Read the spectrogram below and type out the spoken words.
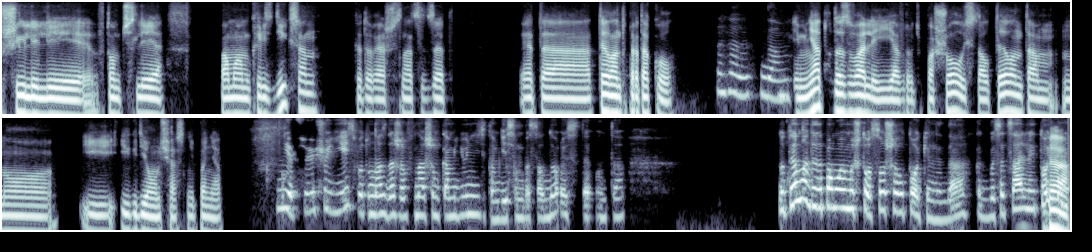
шилили, в том числе, по-моему, Крис Диксон, который A16Z, это Talent Protocol. Мгм, да. И меня туда звали, и я вроде пошел и стал талантом, но и, и где он сейчас, непонятно. Нет, все еще есть. Вот у нас даже в нашем комьюнити там есть амбассадор из Таланта. Ну, Talent- это, по-моему, что, social токены, да? Как бы социальные Да.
